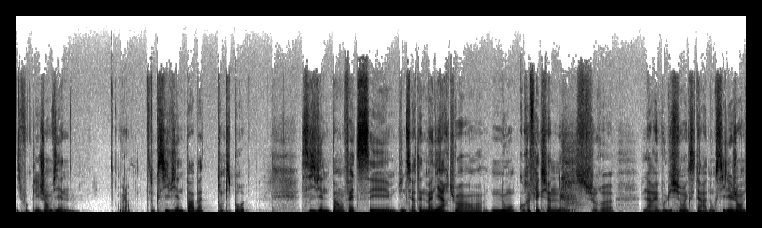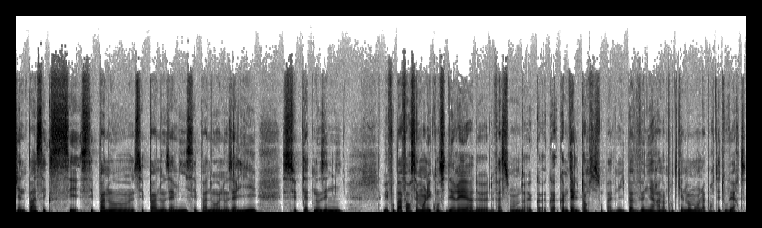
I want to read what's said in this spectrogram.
il faut que les gens viennent. Voilà. Donc s'ils viennent pas, bah, tant pis pour eux. S'ils viennent pas, en fait, c'est d'une certaine manière, tu vois, nous, on réflexionne sur... La révolution, etc. Donc si les gens viennent pas, c'est que c'est, pas nos pas nos amis, c'est pas nos, nos alliés, c'est peut-être nos ennemis. Mais il faut pas forcément les considérer euh, de, façon comme tel. Tant qu'ils sont pas venus, ils peuvent venir à n'importe quel moment. La porte est ouverte.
